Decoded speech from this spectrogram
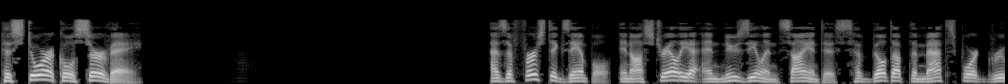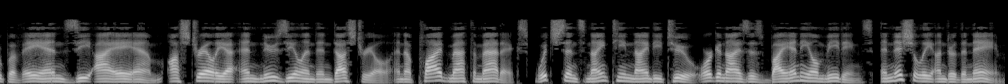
Historical survey As a first example, in Australia and New Zealand scientists have built up the MathSport group of ANZIAM Australia and New Zealand Industrial and Applied Mathematics, which since 1992 organises biennial meetings, initially under the name,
